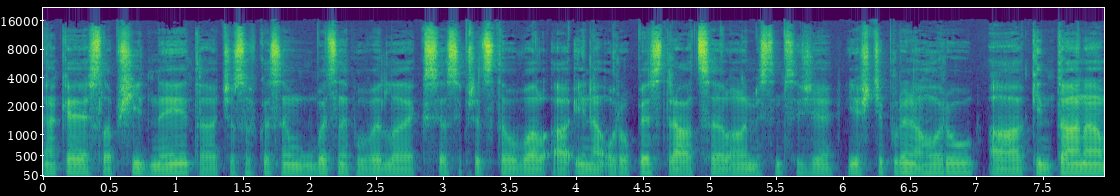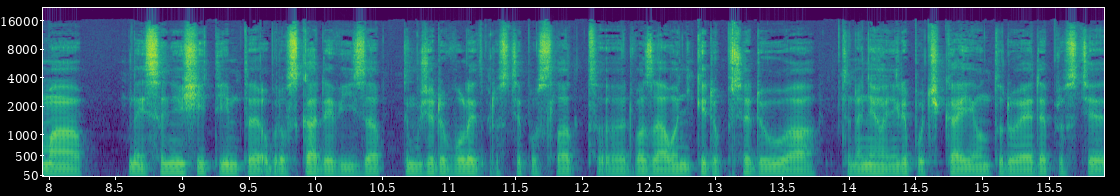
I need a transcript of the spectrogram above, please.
nějaké slabší dny, ta časovka se mu vůbec nepovedla, jak si asi představoval a i na Europě ztrácel, ale myslím si, že ještě půjde nahoru a Quintana má nejsilnější tým, to je obrovská devíza. Ty může dovolit prostě poslat eh, dva závodníky dopředu a ty na něho někde počkají, on to dojede, prostě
